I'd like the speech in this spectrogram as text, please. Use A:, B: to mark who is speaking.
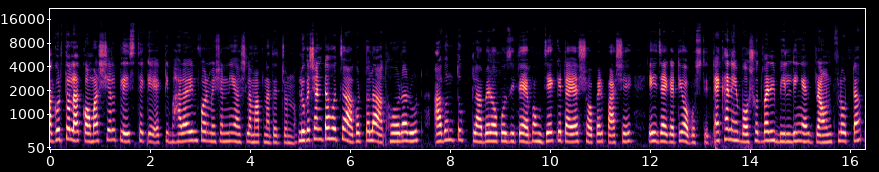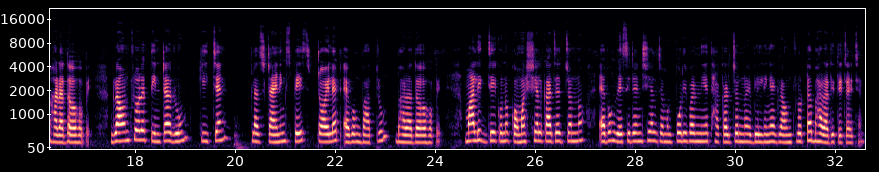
A: Agartala commercial place থেকে একটি ভাড়ার ইনফরমেশন নিয়ে আসলাম আপনাদের জন্য। লোকেশনটা হচ্ছে আগরতলা আখাউড়া রুট, আগন্তুক ক্লাবের অপোজিটে এবং জে কে টায়ার শপের পাশে এই জায়গাটি অবস্থিত। এখানে বসতবাড়ির বিল্ডিং এর গ্রাউন্ড ফ্লোরটা ভাড়া দেওয়া হবে। গ্রাউন্ড ফ্লোরে তিনটা room, kitchen plus dining space, toilet এবং বাথরুম ভাড়া দেওয়া হবে। মালিক যে কোনো কমার্শিয়াল কাজের জন্য এবং রেসিডেন্সিয়াল যেমন পরিবার নিয়ে থাকার জন্য এই বিল্ডিংয়ের গ্রাউন্ড ফ্লোরটা ভাড়া দিতে চাইছেন।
